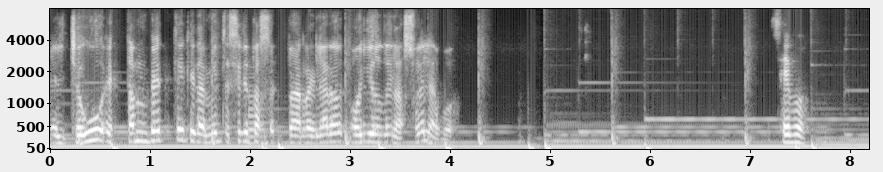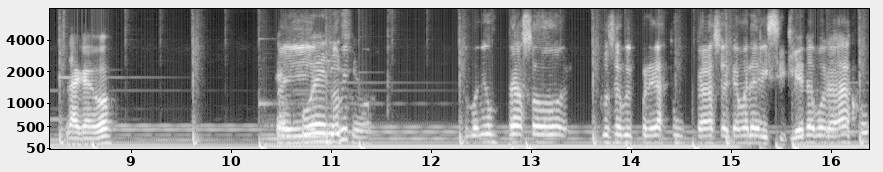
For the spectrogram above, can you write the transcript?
El chogu es tan veste que también te sirve para, arreglar hoyos de la suela, po. Sí, po. La cagó. Es buenísimo. Te ponía un pedazo, incluso puedes poner hasta un pedazo de cámara de bicicleta por abajo,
